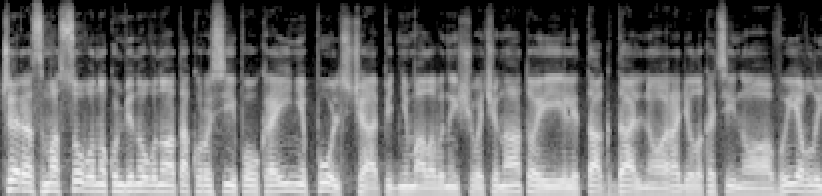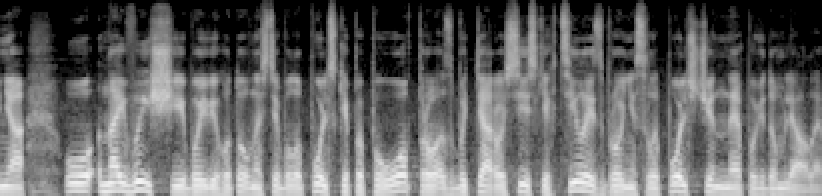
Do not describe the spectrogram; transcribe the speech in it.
Через масовану комбіновану атаку Росії по Україні Польща піднімала винищувачі НАТО і літак дальнього радіолокаційного виявлення. У найвищій бойовій готовності було польське ППО. Про збиття російських цілей збройні сили Польщі не повідомляли.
